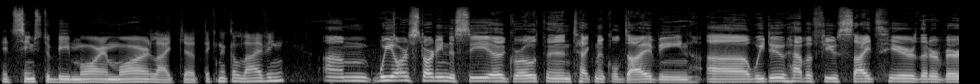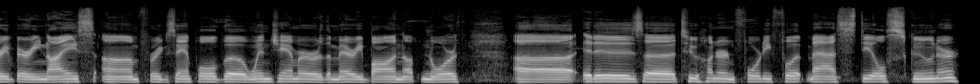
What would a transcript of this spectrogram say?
it seems to be more and more like uh, technical diving. Um, we are starting to see a growth in technical diving. Uh, we do have a few sites here that are very, very nice. Um, for example, the Windjammer or the Mari Bhan up north. Uh, it is a 240 foot mast steel schooner.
